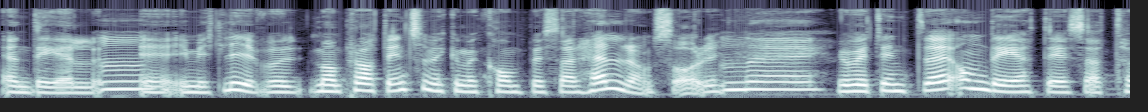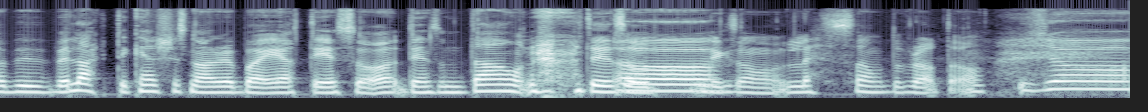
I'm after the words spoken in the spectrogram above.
en del Mm. eh, i mitt liv och man pratar inte så mycket med kompisar heller om sorg. Nej. Jag vet inte om det är att det är så tabubelagt, det kanske snarare bara är att det är så, det är en sån downer, det är så Ja. liksom ledsamt att prata om. Ja,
